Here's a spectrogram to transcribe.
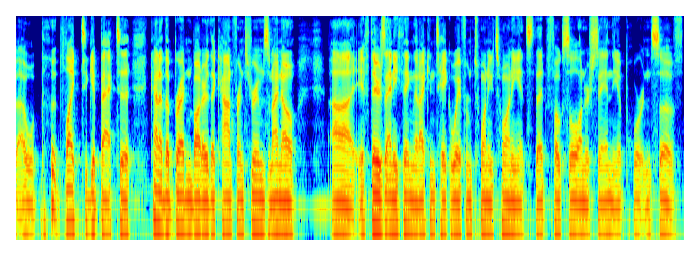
I would like to get back to kind of the bread and butter, the conference rooms. And I know uh, if there's anything that I can take away from 2020, it's that folks will understand the importance of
